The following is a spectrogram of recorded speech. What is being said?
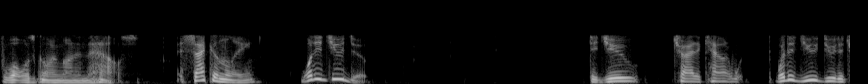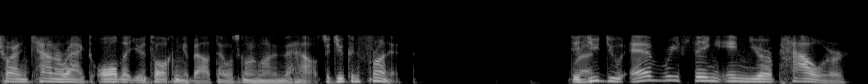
for what was going on in the house? Secondly, what did you do? Did you try to count what did you do to try and counteract all that you're talking about that was going on in the house? Did you confront it? Did Right. you do everything in your power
